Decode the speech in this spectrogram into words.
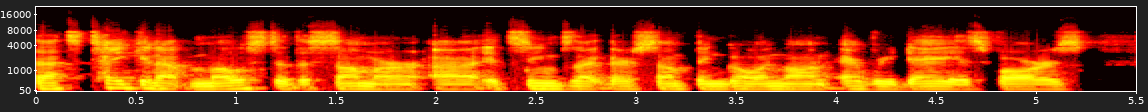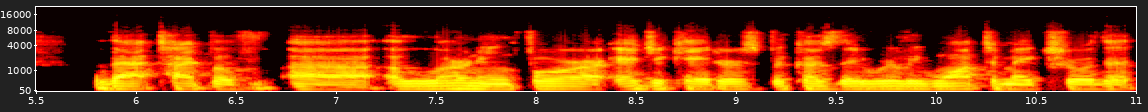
That's taken up most of the summer. Uh, it seems like there's something going on every day as far as that type of uh, learning for our educators because they really want to make sure that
